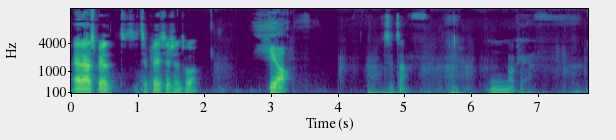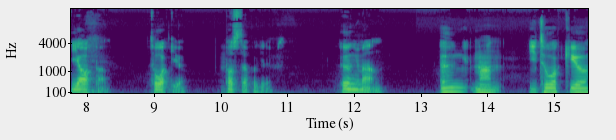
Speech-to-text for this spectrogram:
Är det här spelet till Playstation 2? Ja. Sitta. Mm. Okej. Japan. Tokyo. Postapokalyps. Ung man. Ung man i Tokyo.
